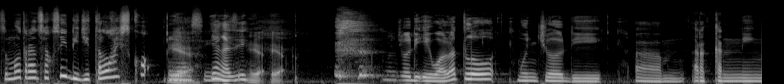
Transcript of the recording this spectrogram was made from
Semua transaksi digitalize kok. Iya Iya. sih. Ya nggak sih? Iya iya Muncul di e-wallet lu, muncul di em, rekening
